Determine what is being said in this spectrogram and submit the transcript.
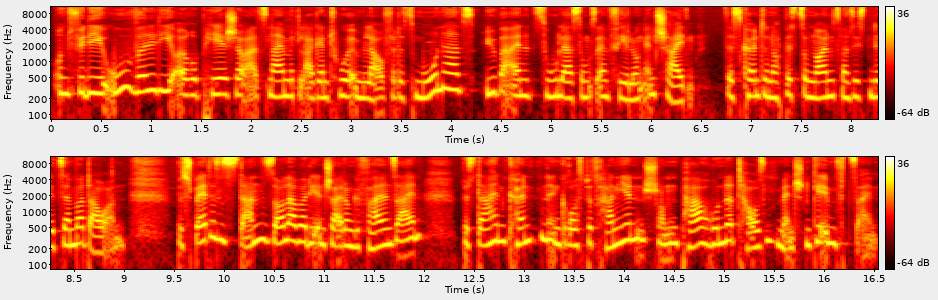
und für die EU will die Europäische Arzneimittelagentur im Laufe des Monats über eine Zulassungsempfehlung entscheiden. Das könnte noch bis zum 29. Dezember dauern. Bis spätestens dann soll aber die Entscheidung gefallen sein. Bis dahin könnten in Großbritannien schon ein paar hunderttausend Menschen geimpft sein.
